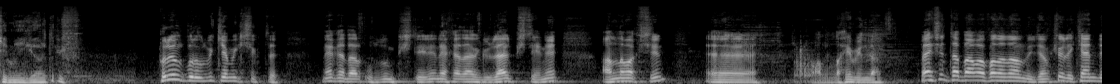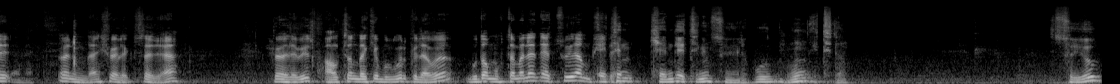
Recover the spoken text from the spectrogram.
Kemiği gördüm. Pırıl pırıl bir kemik çıktı. Ne kadar uzun piştiğini, ne kadar güzel piştiğini anlamak için eee vallahi billahi. Ben şimdi tabağıma falan almayacağım. Şöyle kendi önümden şöyle kısaca şöyle bir altındaki bulgur pilavı. Bu da muhtemelen et suyuyla mı pişti? Etin kendi etinin suyuyla. Bu bunun etinin. Suyu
